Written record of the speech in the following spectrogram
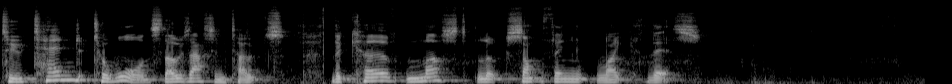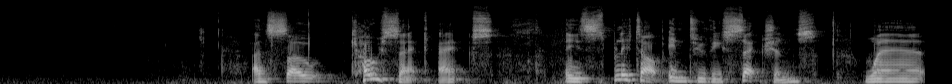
to tend towards those asymptotes, the curve must look something like this. And so cosec x is split up into these sections where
